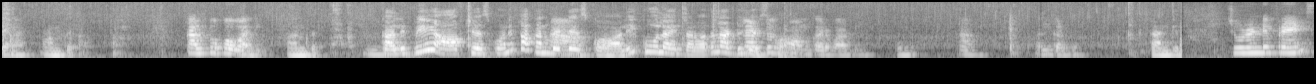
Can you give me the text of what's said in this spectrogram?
దేనా అంతే కలుపుకోవాలి అంతే కలిపి ఆఫ్ చేసుకొని పక్కన పెట్టేసుకోవాలి కూల్ అయిన తర్వాత లడ్డు లడ్డు చేసుకోవాలి ఫామ్ కరవాలి ఆ, బంద్ కర్ దో. దానికి చూడండి ఫ్రెండ్స్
